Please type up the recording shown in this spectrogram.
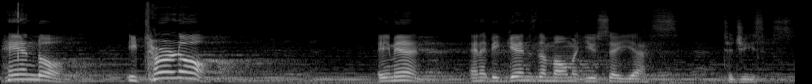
handle, eternal. Amen. And it begins the moment you say yes to Jesus.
